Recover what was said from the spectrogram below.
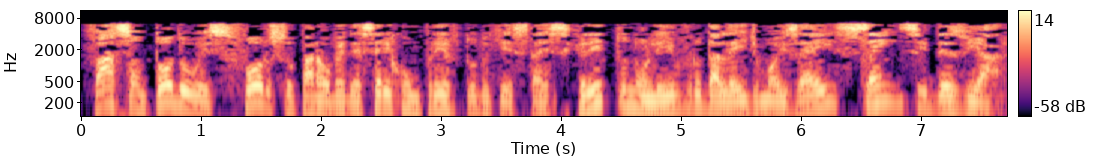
Façam todo o esforço para obedecer e cumprir tudo o que está escrito no livro da lei de Moisés, sem se desviar.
